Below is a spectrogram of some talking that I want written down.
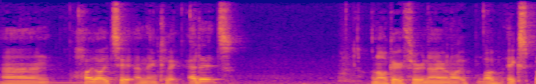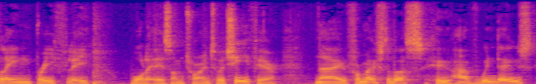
and highlight it and then click edit, and I'll go through now and I'll, I'll explain briefly what it is I'm trying to achieve here. Now, for most of us who have Windows,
